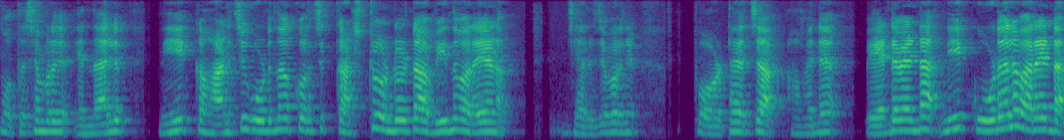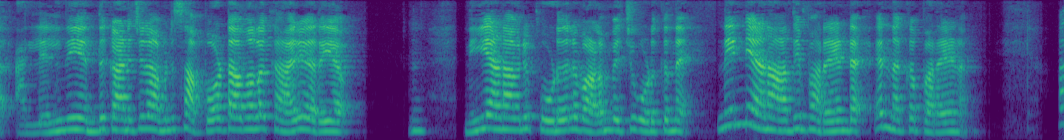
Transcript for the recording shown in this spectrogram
മുത്തശ്ശൻ പറഞ്ഞു എന്നാലും നീ കാണിച്ചു കൂടുന്ന കുറച്ച് കഷ്ടമുണ്ട് കേട്ടോ അബി എന്ന് പറയണം. ജലജ പറഞ്ഞു പോട്ടെ അച്ഛ അവന് വേണ്ട വേണ്ട നീ കൂടുതൽ പറയണ്ട. അല്ലെങ്കിൽ നീ എന്ത് കാണിച്ചാലും അവന് സപ്പോർട്ടാന്നുള്ള കാര്യം അറിയാം. നീയാണ് അവന് കൂടുതൽ വളം വെച്ച് കൊടുക്കുന്നത് നിന്നെയാണ് ആദ്യം പറയേണ്ട എന്നൊക്കെ പറയണം. ആ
